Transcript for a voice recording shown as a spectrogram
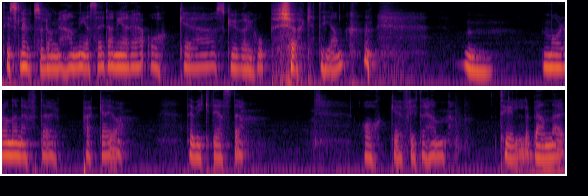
till slut så lugnar han ner sig där nere och eh, skruvar ihop köket igen. mm. Morgonen efter packar jag det viktigaste och eh, flyttar hem till vänner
